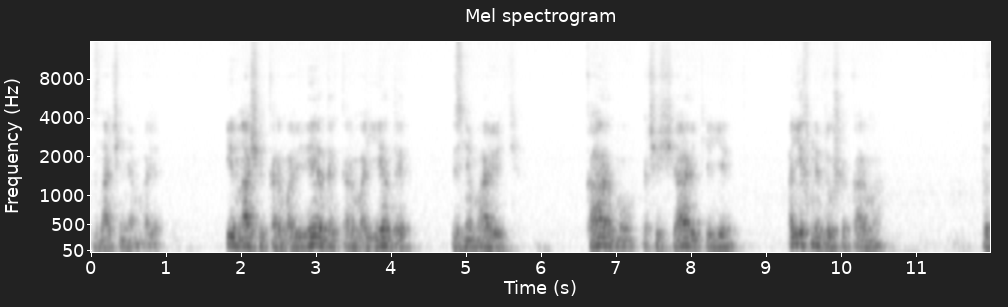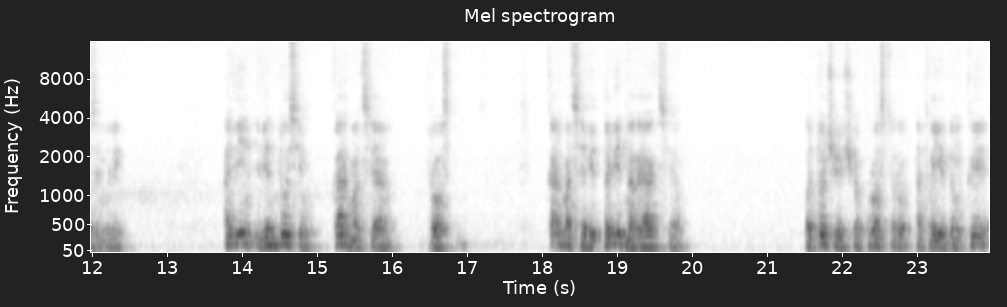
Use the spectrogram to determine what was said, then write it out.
Значення має. І наші кармавєди, кармаєди знімають карму, очищають її, а їх не душе карма до землі. А він, в індусів карма це просто. Карма це відповідна реакція оточуючого простору на твої думки,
